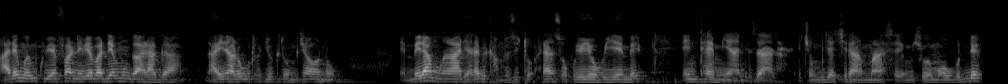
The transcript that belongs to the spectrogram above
ate mwemu ku byefaanani ebyabaddemu ng'alaga alina lubuto ojjukira omukyalo ono embeera mwali alabika muzito atandisa okuyoya obuyembe anytime yandizaala. Ekyo mujja kiri amaaso eyo mukiwemu obudde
